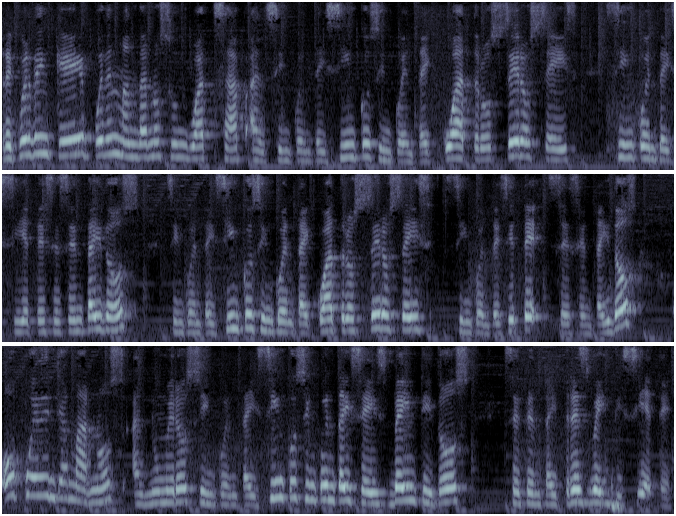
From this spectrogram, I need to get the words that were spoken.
Recuerden que pueden mandarnos un WhatsApp al 55 54 06 57 62, 55 54 06 57 62 o pueden llamarnos al número 55 56 22 73 27.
